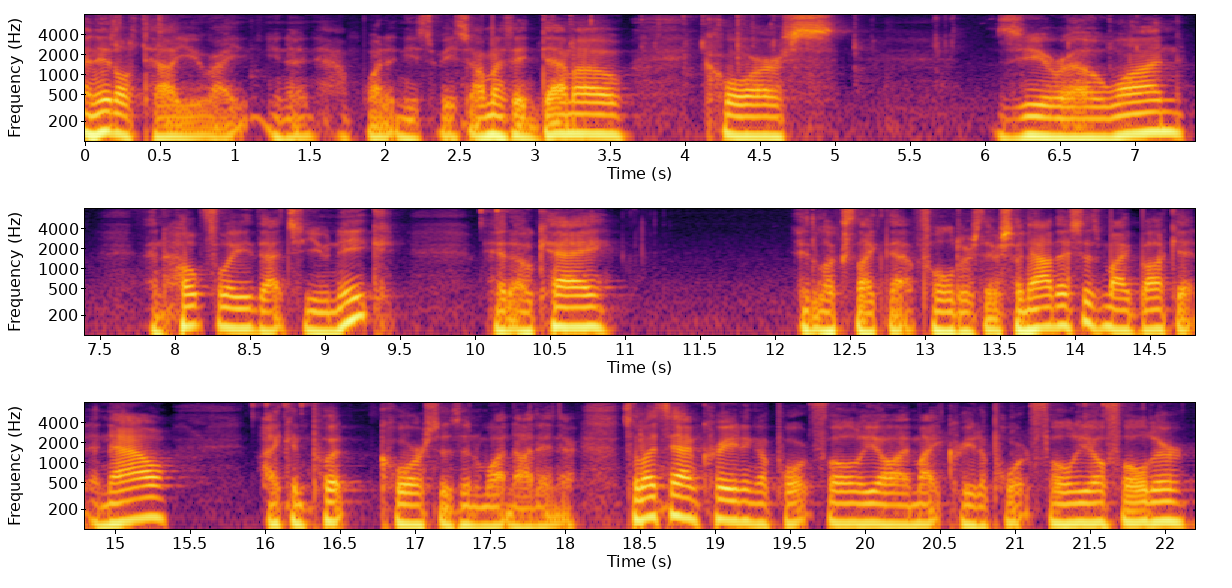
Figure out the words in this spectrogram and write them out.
and it'll tell you, right, you know, what it needs to be. So I'm going to say demo course 01, and hopefully that's unique. Hit OK. it looks like that folder's there. So now this is my bucket and now I can put courses and whatnot in there. So let's say I'm creating a portfolio. I might create a portfolio folder.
